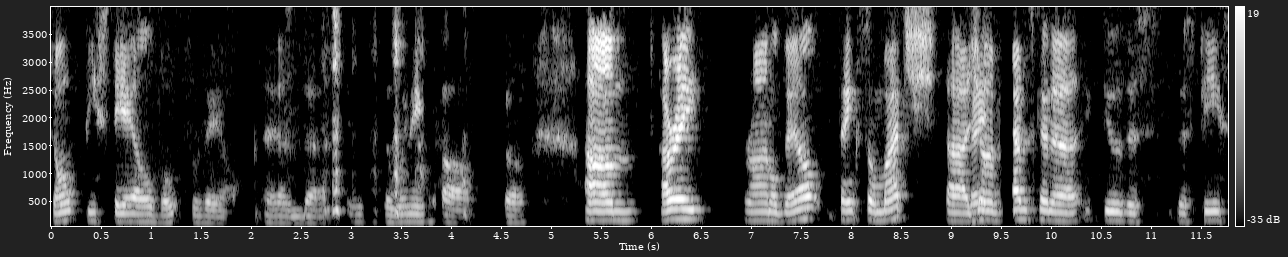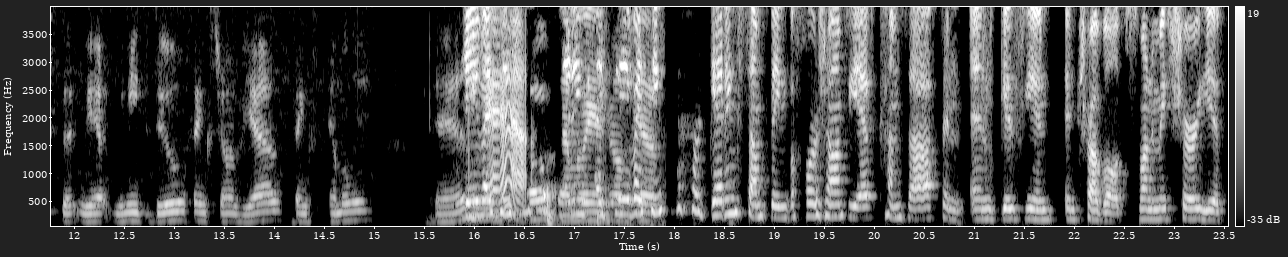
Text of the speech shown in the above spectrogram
don't be stale, vote for Veale, and uh, it's the winning call. So, um, all right, Ronald Veale, thanks so much. Uh, John is going to do this this piece that we we need to do. Thanks, Genevieve. Thanks, Emily. And Dave, I think, uh, Dave, I think you're forgetting something before Genevieve comes off and, and gives you in, in trouble. Just want to make sure you've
